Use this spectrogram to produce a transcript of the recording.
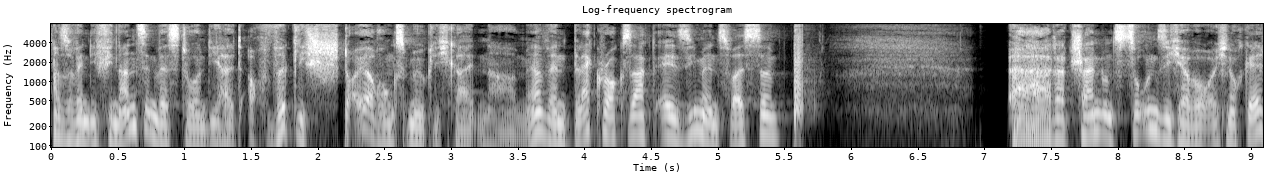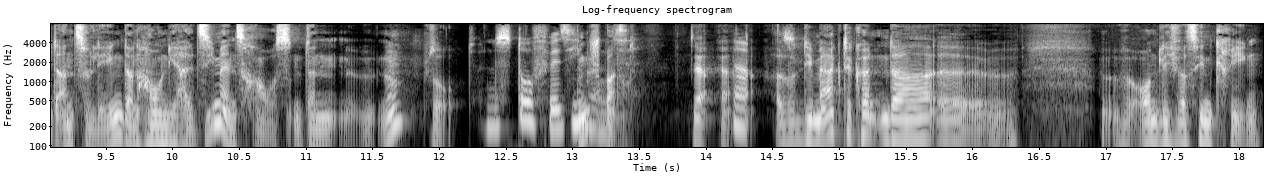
Also wenn die Finanzinvestoren, die halt auch wirklich Steuerungsmöglichkeiten haben, ja, wenn BlackRock sagt, ey Siemens, weißt du, ah, das scheint uns zu unsicher, bei euch noch Geld anzulegen, dann hauen die halt Siemens raus und dann, äh, ne, so. Dann ist doof für Siemens. Spannend. Ja, ja, ja. Also die Märkte könnten da äh, ordentlich was hinkriegen.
